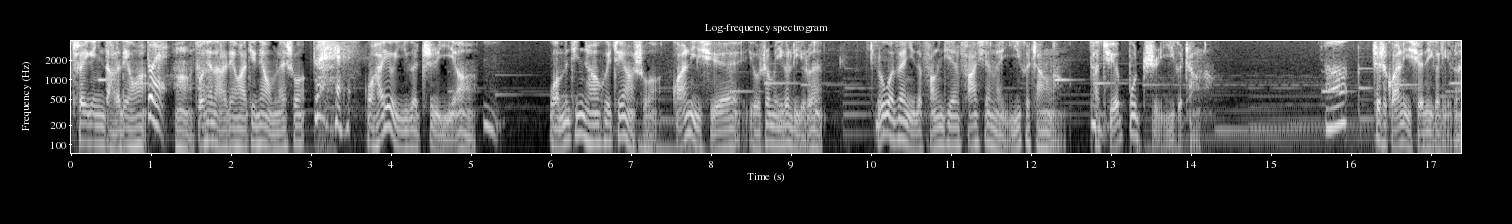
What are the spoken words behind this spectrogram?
所以给你打了电话。对啊、昨天打了电话，今天我们来说。对，我还有一个质疑啊，嗯，我们经常会这样说，管理学有这么一个理论，如果在你的房间发现了一个蟑螂，它绝不止一个蟑螂，啊，这是管理学的一个理论。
